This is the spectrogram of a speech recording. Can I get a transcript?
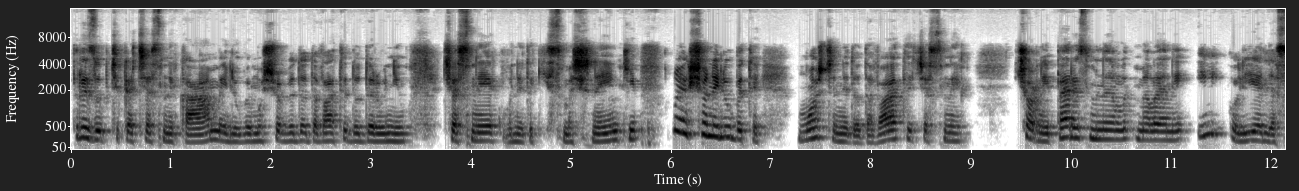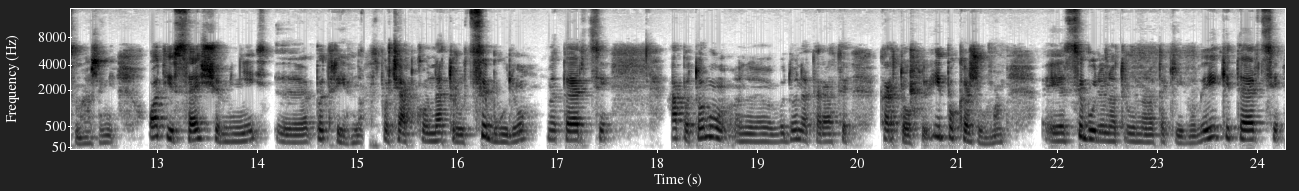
три зубчика чесника. Ми любимо, щоб додавати до дерунів чесник, вони такі смачненькі. Ну, якщо не любите, можете не додавати чесник чорний перець мелений і олія для смаження. От і все, що мені е, потрібно. Спочатку натру цибулю на терці, а потім е, буду натирати картоплю і покажу вам. Е, цибулю натру на такій великій терці,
